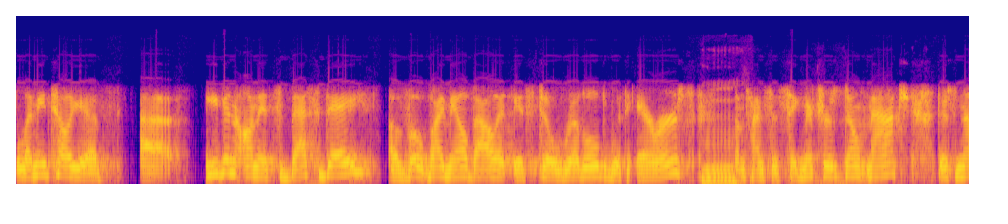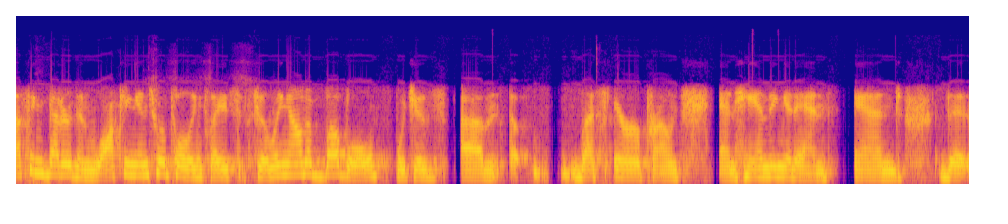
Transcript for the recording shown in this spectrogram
let me tell you, uh, even on its best day, a vote by mail ballot is still riddled with errors. Mm. Sometimes the signatures don't match. There's nothing better than walking into a polling place, filling out a bubble, which is um, less error prone, and handing it in. And the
